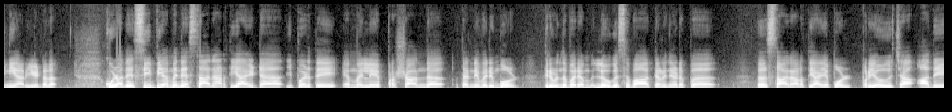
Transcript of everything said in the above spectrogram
ഇനി അറിയേണ്ടത്. കൂടാതെ സി പി എമ്മിന്റെ സ്ഥാനാർത്ഥിയായിട്ട് ഇപ്പോഴത്തെ എം എൽ എ പ്രശാന്ത് തന്നെ വരുമ്പോൾ തിരുവനന്തപുരം ലോക്സഭാ തെരഞ്ഞെടുപ്പ് സ്ഥാനാർത്ഥിയായപ്പോൾ പ്രയോഗിച്ച അതേ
